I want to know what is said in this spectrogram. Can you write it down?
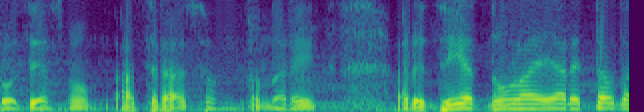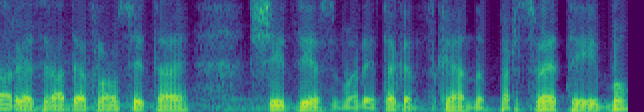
to dziesmu atcerās un, un arī, arī dzied. Nu, lai arī tev, dārgais radio klausītāji, šī dziesma arī tagad skana par svētību.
